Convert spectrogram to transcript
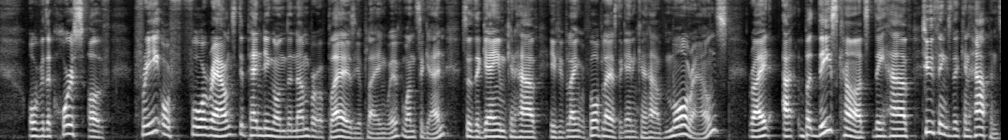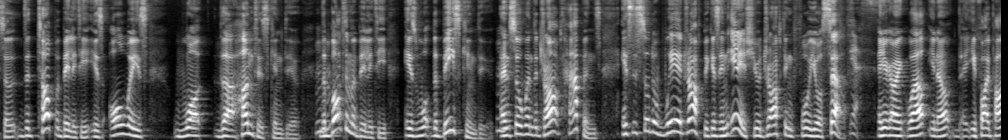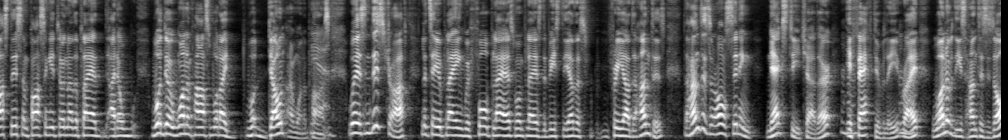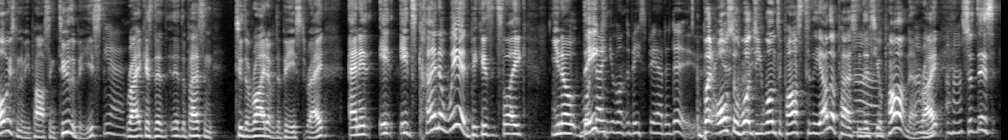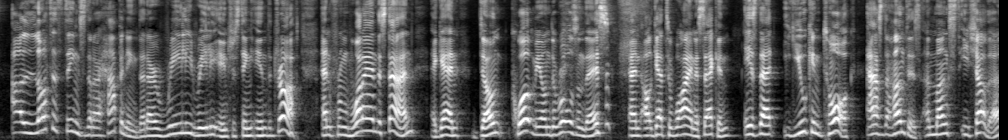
over the course of three or four rounds, depending on the number of players you're playing with. Once again, so the game can have, if you're playing with four players, the game can have more rounds. Right, uh, but these cards they have two things that can happen. So the top ability is always what the hunters can do. The bottom ability is what the beast can do. And so when the draft happens, it's this sort of weird draft because in Inis, you're drafting for yourself. Yes. And you're going, well, you know, if I pass this, I'm passing it to another player. I don't. What do I want to pass? What I what don't I want to pass? Yeah. Whereas in this draft, let's say you're playing with four players. One player is the beast. The others three are the hunters. The hunters are all sitting next to each other Uh-huh. effectively, right? One of these hunters is always going to be passing to the beast, Yeah. right? Because the, the the person to the right of the beast, right? And it it it's kind of weird because it's like you know What they don't you want the beast to be able to do? but I also, guess, what right? do you want to pass to the other person that's your partner, Uh-huh, right? So there's a lot of things that are happening that are really, really interesting in the draft. And from what I understand, again, don't quote me on the rules on this, and I'll get to why in a second, is that you can talk as the hunters amongst each other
